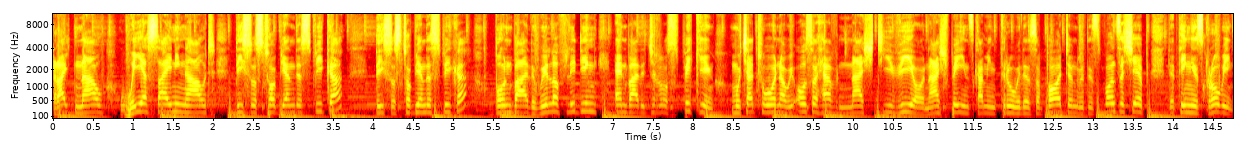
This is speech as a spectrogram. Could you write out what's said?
Right now we are signing out this was tobian the speaker. This was tobian the speaker born by the will of leading and by the general speaking. Muchatuona we also have nash tv or nash paints coming through with the support and with the sponsorship. The thing is growing.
